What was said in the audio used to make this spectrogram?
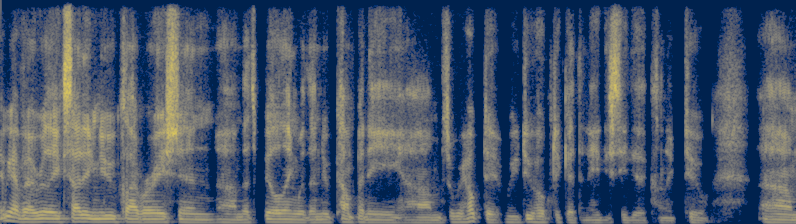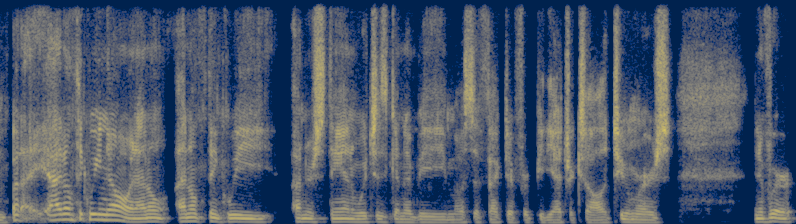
we have a really exciting new collaboration um, that's building with a new company. Um, so we hope to, we do hope to get an ADC to the clinic too. Um, but I, I, don't think we know, and I don't, I don't think we understand which is going to be most effective for pediatric solid tumors. And if we're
